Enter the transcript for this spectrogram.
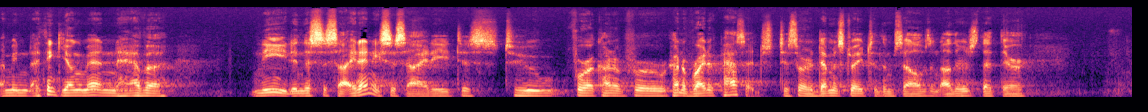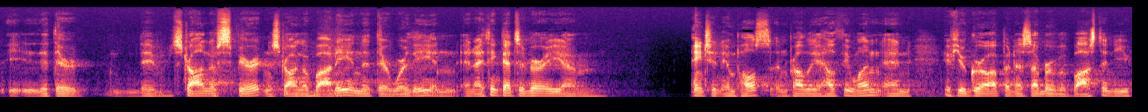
I mean, I think young men have a need in this society, in any society, to, to, for a kind of, for kind of rite of passage, to sort of demonstrate to themselves and others that they're, that they're they're strong of spirit and strong of body and that they're worthy. And, and I think that's a very um, ancient impulse and probably a healthy one. And if you grow up in a suburb of Boston, you,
